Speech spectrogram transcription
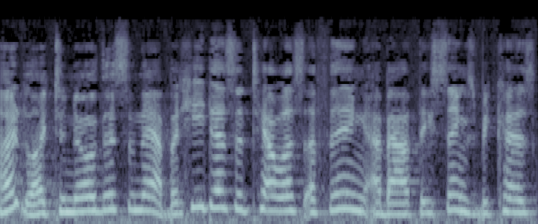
I'd like to know this and that. But he doesn't tell us a thing about these things because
